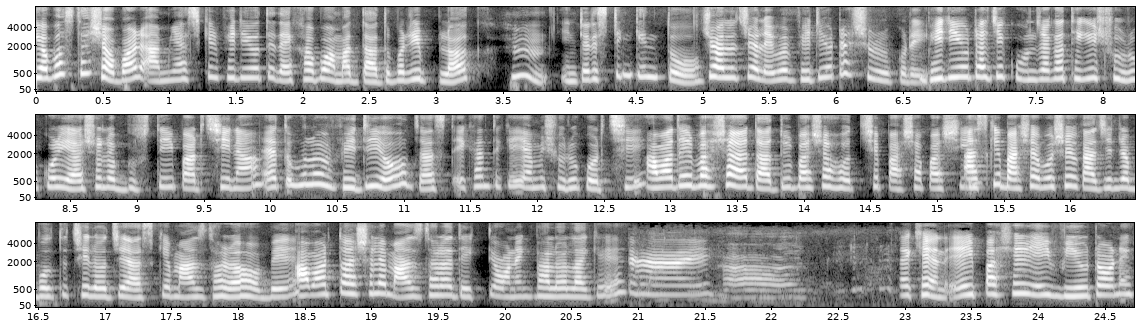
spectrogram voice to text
কি অবস্থা সবার। আমি আজকের ভিডিওতে দেখাবো আমার দাদু বাড়ির ব্লগ। হুম ইন্টারেস্টিং কিন্তু। চলো চলো এবার ভিডিওটা শুরু করি। ভিডিওটা যে কোন জায়গা থেকে শুরু করি আসলে বুঝতেই পারছি না। এতগুলো ভিডিও জাস্ট এখান থেকেই আমি শুরু করছি। আমাদের বাসা দাদুর বাসা হচ্ছে পাশাপাশি। আজকে বাসা বসে কাজিনরা বলতেছিল যে আজকে মাছ ধরা হবে। আমার তো আসলে মাছ ধরা দেখতে অনেক ভালো লাগে। দেখেন এই পাশের এই ভিউটা অনেক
